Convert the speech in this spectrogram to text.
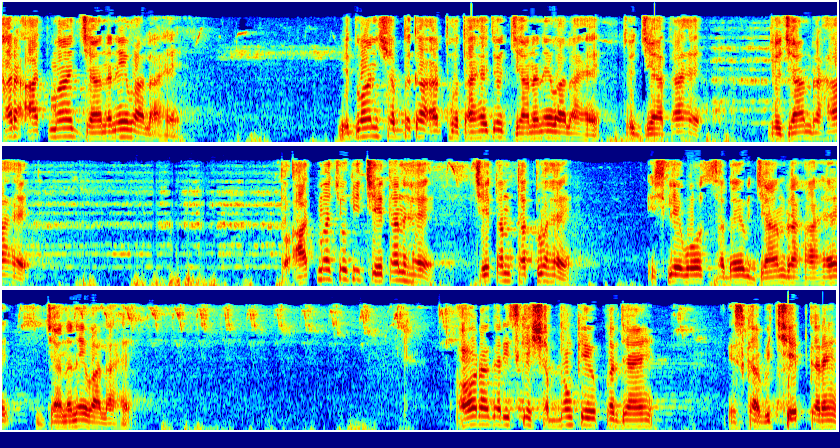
हर आत्मा जानने वाला है। विद्वान शब्द का अर्थ होता है जो जानने वाला है, जो ज्ञाता है, जो जान रहा है। तो आत्मा चूँकि चेतन है, चेतन तत्व है इसलिए वो सदैव जान रहा है, जानने वाला है। और अगर इसके शब्दों के ऊपर जाएँ, इसका विच्छेद करें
